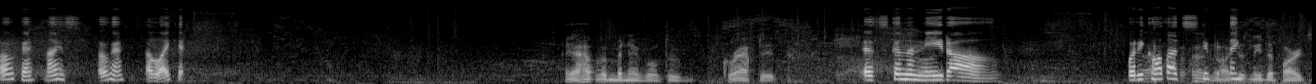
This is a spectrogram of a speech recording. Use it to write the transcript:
Okay, nice. Okay, I like it. Yeah, I haven't been able to craft it. It's gonna need, uh... What do you call that Uh, stupid I thing? just need the parts.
